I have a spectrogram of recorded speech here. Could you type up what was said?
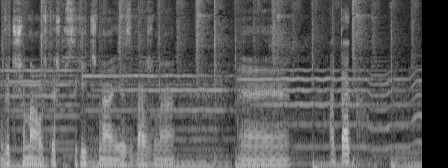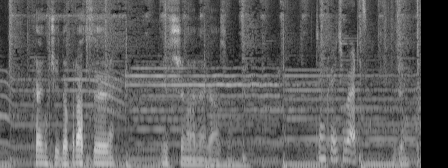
wytrzymałość też psychiczna jest ważna. A tak chęci do pracy i trzymania gazu. Dziękuję Ci bardzo. Dziękuję.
